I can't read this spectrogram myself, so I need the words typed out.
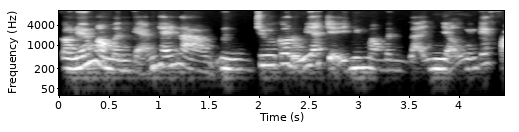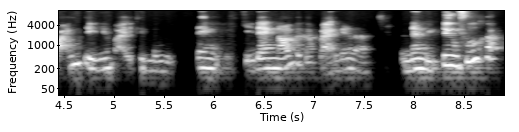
Còn nếu mà mình cảm thấy là mình chưa có đủ giá trị nhưng mà mình lại nhận những cái khoản tiền như vậy thì mình đang chị đang nói với các bạn đây là mình đang bị tiêu phước á.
